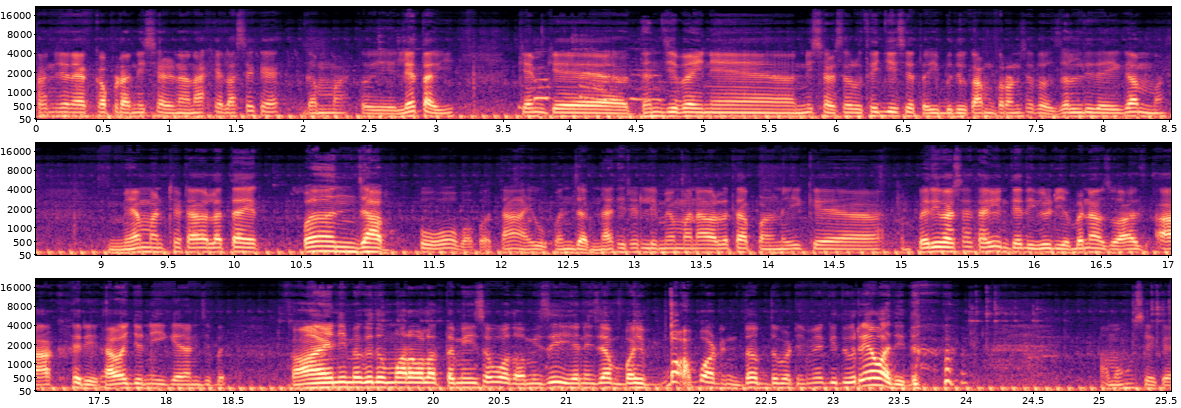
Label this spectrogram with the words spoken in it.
ધનજીને કપડાં નિશાળના નાખેલા છે કે ગામમાં તો એ લેતા આવીએ કેમ કે ધનજીભાઈને નિશાળ શરૂ થઈ ગઈ છે તો એ બધું કામ કરવાનું છે તો જલ્દી જાય ગામમાં. મહેમાન ઠેઠ આવેલા હતા એક પંજાબ. ઓ બાપા, ત્યાં આવ્યું પંજાબ નાથી એટલી મહેમાન આવેલા હતા, પણ એ કે પરિવાર સાથે આવીને ત્યાંથી વીડિયો બનાવજો. આ આખરી રાવજો નહીં કે રણજીભાઈ કાંઈ નહીં. મેં કીધું, મારા ઓલા તમે સવો તો અમે જઈએ. એની જેમ ભાઈ બાપાટીને ધબધબાટી મેં કીધું રહેવા દીધું. આમાં શું છે કે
